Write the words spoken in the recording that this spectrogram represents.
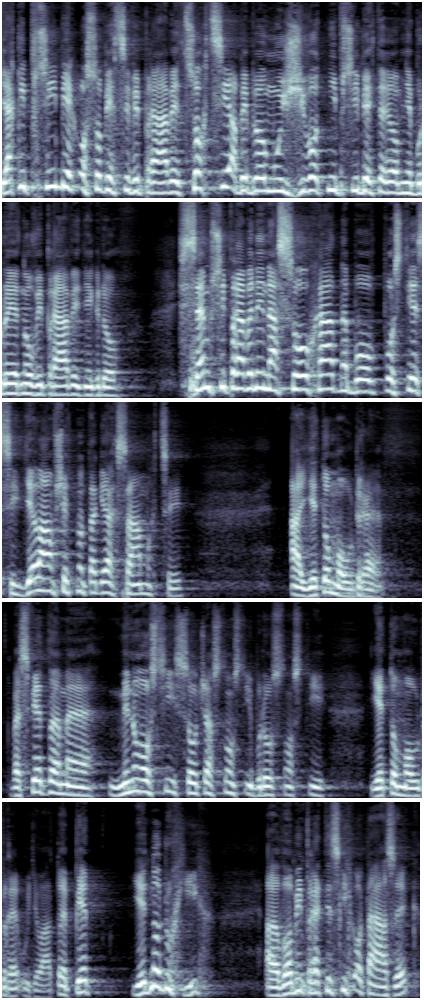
Jaký příběh o sobě chci vyprávět? Co chci, aby byl můj životní příběh, který o mě bude jednou vyprávět někdo? Jsem připravený naslouchat, nebo prostě si dělám všechno tak, jak sám chci? A je to moudré. Ve světle mé minulosti, současnosti budoucnosti je to moudré udělat. To je pět jednoduchých, ale velmi praktických otázek,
